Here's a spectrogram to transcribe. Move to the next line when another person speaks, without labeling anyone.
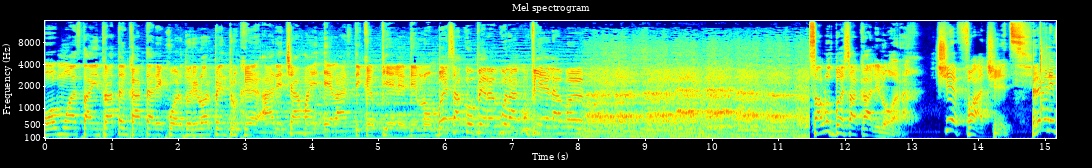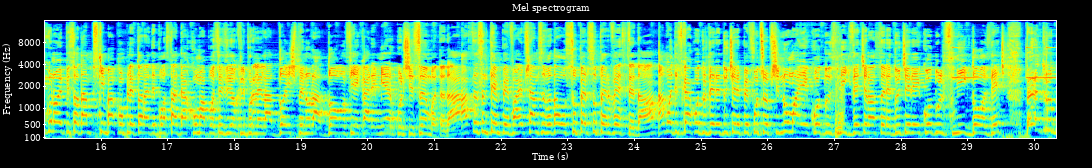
Omul ăsta a intrat în cartea recordurilor pentru că are cea mai elastică piele din lume. Bă, și acoperă gura cu pielea, bă! Salut, bă, șacalilor! Ce faceți? Revenim cu un nou episod, am schimbat complet ora de postat De acum postez videoclipurile la 12, nu la 2 în fiecare miercuri și sâmbătă, da? Astăzi suntem pe Vibe și am să vă dau o super, super veste, da? Am modificat codul de reducere pe Foodshop și nu mai e codul SNEAK 10% reducere, e codul SNEAK 20 pentru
